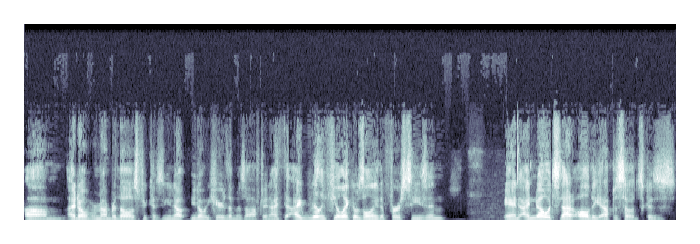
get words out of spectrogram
um, I don't remember those because you know you don't hear them as often. I th- I really feel like it was only the first season, and I know it's not all the episodes because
